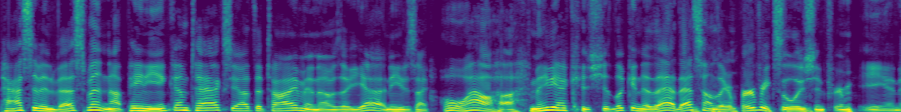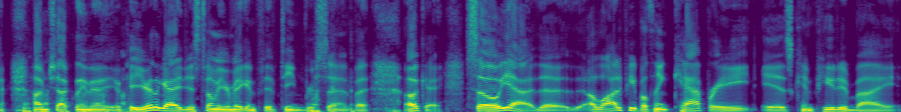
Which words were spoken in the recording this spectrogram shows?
passive investment, not pay any income tax, you know, at the time. And I was like, yeah. And he was like, oh, wow, uh, maybe I could, should look into that. That sounds like a perfect solution for me. And I'm chuckling at you. Okay, you're the guy who just told me you're making 15%. But okay. So yeah, the, a lot of people think cap rate is computed by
